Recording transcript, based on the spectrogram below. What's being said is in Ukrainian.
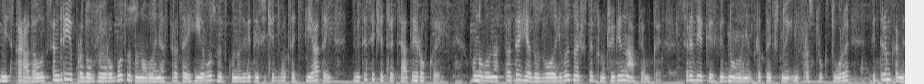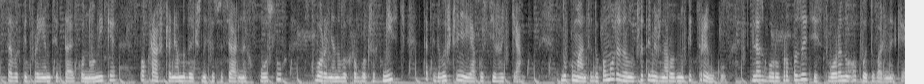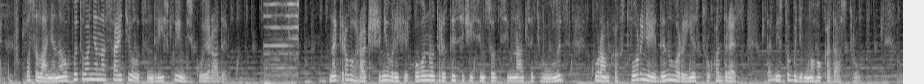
Міська рада Олександрії продовжує роботу з оновлення стратегії розвитку на 2025-2030 роки. Оновлена стратегія дозволить визначити ключові напрямки, серед яких відновлення критичної інфраструктури, підтримка місцевих підприємців та економіки, покращення медичних і соціальних послуг, створення нових робочих місць та підвищення якості життя. Документ допоможе залучити міжнародну підтримку. Для збору пропозицій створено опитувальники. Посилання на опитування на сайті Олександрійської міської ради. На Кіровоградщині верифіковано 3717 вулиць у рамках створення єдиного реєстру адрес та містобудівного кадастру.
